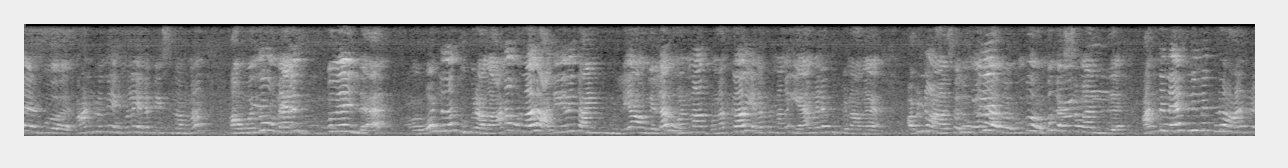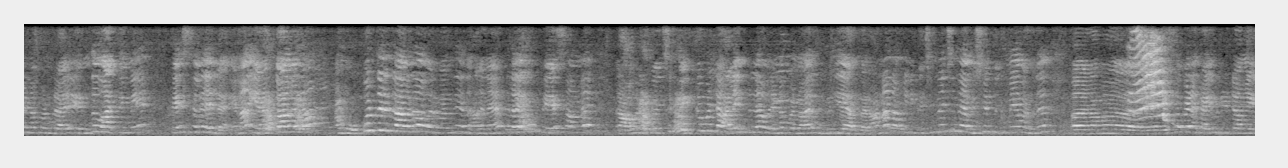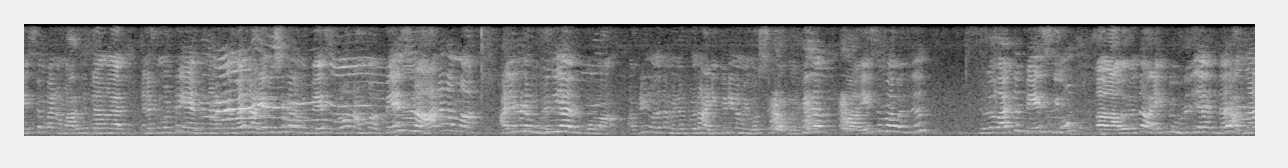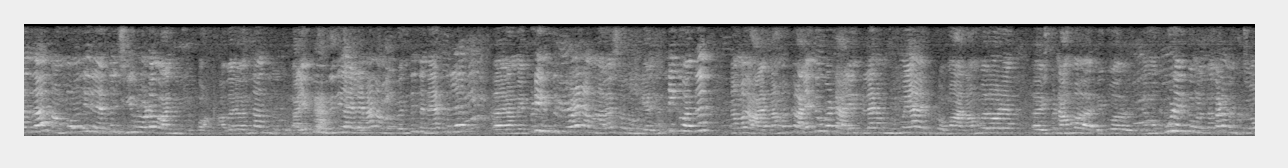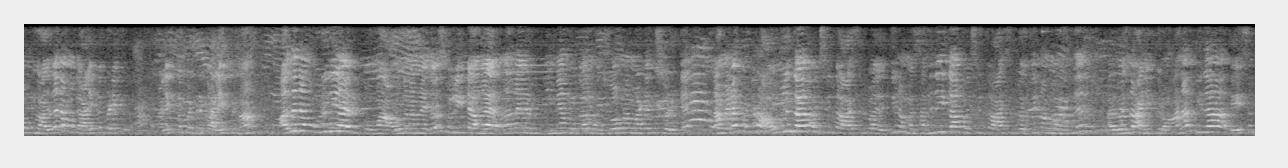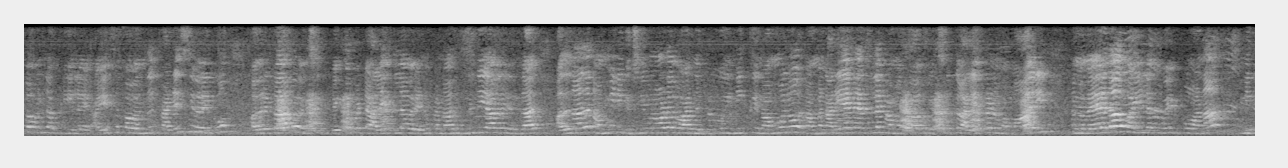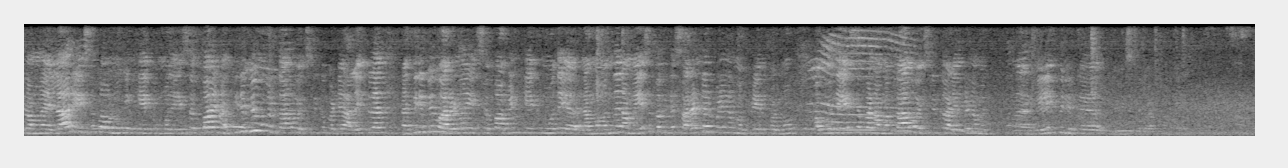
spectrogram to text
நடக்கும் ஏன்னா வந்து இவ்வளோ வார்த்தை பேசியும் அவர் வந்து அழைப்பு உறுதியா இருந்தார். அதனாலதான் நம்ம வந்து இந்த நேரத்தில் ஜீவனோட வாழ்ந்துட்டு இருக்கோம். அவர் வந்து அந்த அழைப்பு உறுதியாக அவங்க வந்து ஏசப்பா நமக்காக வச்சிருக்க அழைப்பு நம்ம நிலைப்பிருக்கு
